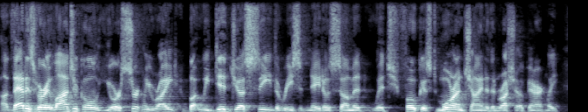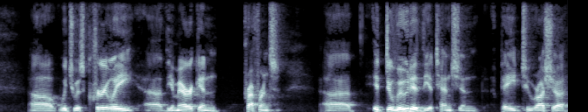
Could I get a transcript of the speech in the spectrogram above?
Uh, that is very logical. You're certainly right. But we did just see the recent NATO summit, which focused more on China than Russia, apparently, uh, which was clearly uh, the American preference. Uh, it diluted the attention paid to Russia.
